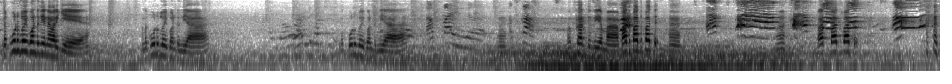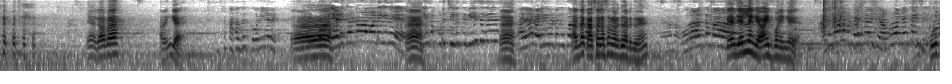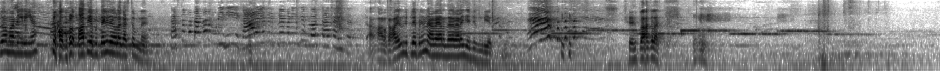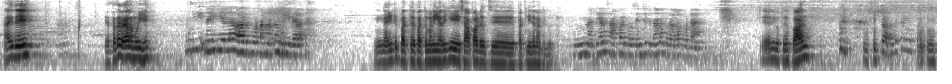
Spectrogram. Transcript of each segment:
இந்த கூண்டுக்குள்ள கொண்டு என்ன வரைக்கும் அந்த கூண்டுக்குள்ள கொண்டு இருந்தியா இந்த கூண்டுக்குள்ள கொண்டு இருந்தியா உட்காந்துருந்தியம்மா பார்த்து பார்த்து பார்த்து. ஆ. ஆ. பார்த்து பார்த்து பார்த்து. ஏன் காபா? அவன் எங்க. அதான் கச கசன்னு கிடக்குதா பா- சரி எல்லைங்க வாங்கிட்டு போனீங்க கொடுக்கவே மாட்டேங்கிறீங்க? அவ்வளோ பார்த்து இப்போ தெரியுது எவ்வளோ கஷ்டம்னு? காலையில் ரிப்ளை பண்ணி நான் வேற எந்த வேலையும் செஞ்சிருக்க முடியாது. சரி பார்க்கலாம். இது எப்போ தான் வேலை முடியும்? முடி நைட்டி பத்து பத்து மணி வரைக்கும் சாப்பாடு பட்னி தான் நடக்குது. மத்தியானம் சாப்பாடு போ செஞ்சுட்டு தானே அப்புறம் போட்டேன். சரி பாருங்க. ம், ம்.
